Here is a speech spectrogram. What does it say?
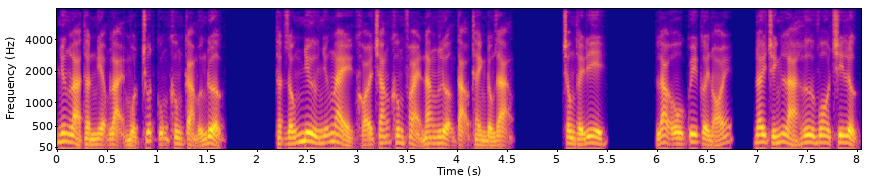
nhưng là thần nghiệm lại một chút cũng không cảm ứng được thật giống như những này khói trắng không phải năng lượng tạo thành đồng dạng. Trông thấy đi. La ô quy cười nói, đây chính là hư vô chi lực,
